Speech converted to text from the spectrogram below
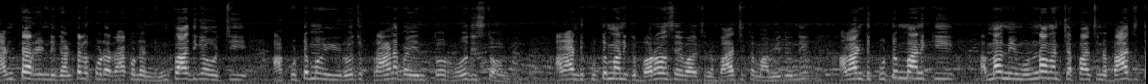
గంట రెండు గంటలు కూడా రాకుండా నింపాదిగా వచ్చి ఆ కుటుంబం ఈరోజు ప్రాణభయంతో రోధిస్తూ ఉంది. అలాంటి కుటుంబానికి భరోసా ఇవ్వాల్సిన బాధ్యత మా మీద ఉంది. అలాంటి కుటుంబానికి అమ్మ మేము ఉన్నామని చెప్పాల్సిన బాధ్యత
